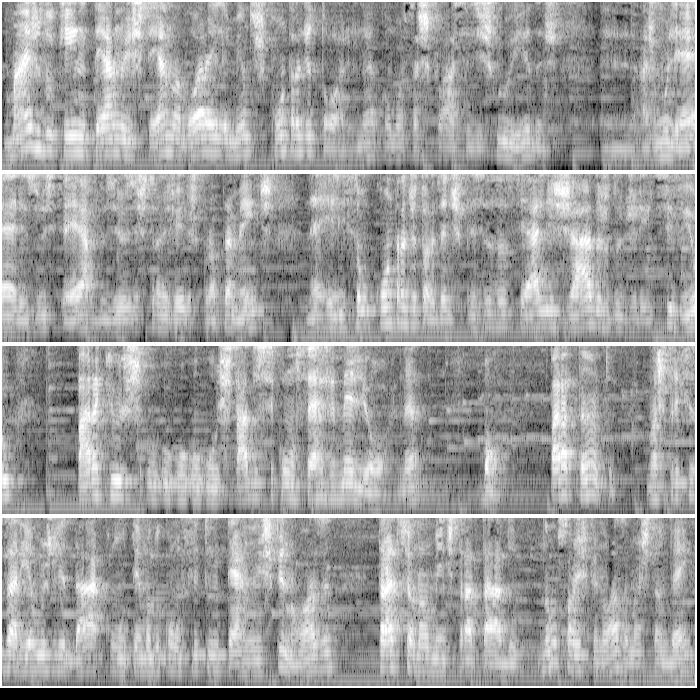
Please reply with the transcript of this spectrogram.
mais do que interno e externo, agora elementos contraditórios, né? como essas classes excluídas, eh, as mulheres, os servos e os estrangeiros propriamente, né? eles são contraditórios, eles precisam ser alijados do direito civil para que os, o, o, o Estado se conserve melhor. Né? Bom, para tanto, nós precisaríamos lidar com o tema do conflito interno em Spinoza, tradicionalmente tratado não só em Spinoza, mas também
